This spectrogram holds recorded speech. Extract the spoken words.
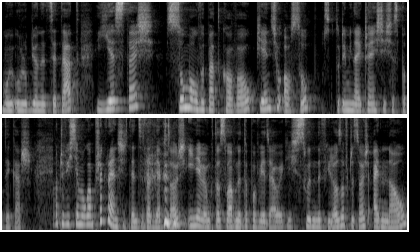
mój ulubiony cytat: jesteś sumą wypadkową pięciu osób, z którymi najczęściej się spotykasz. Oczywiście mogłam przekręcić ten cytat jak coś i nie wiem, kto sławny to powiedział, jakiś słynny filozof czy coś, I don't know.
